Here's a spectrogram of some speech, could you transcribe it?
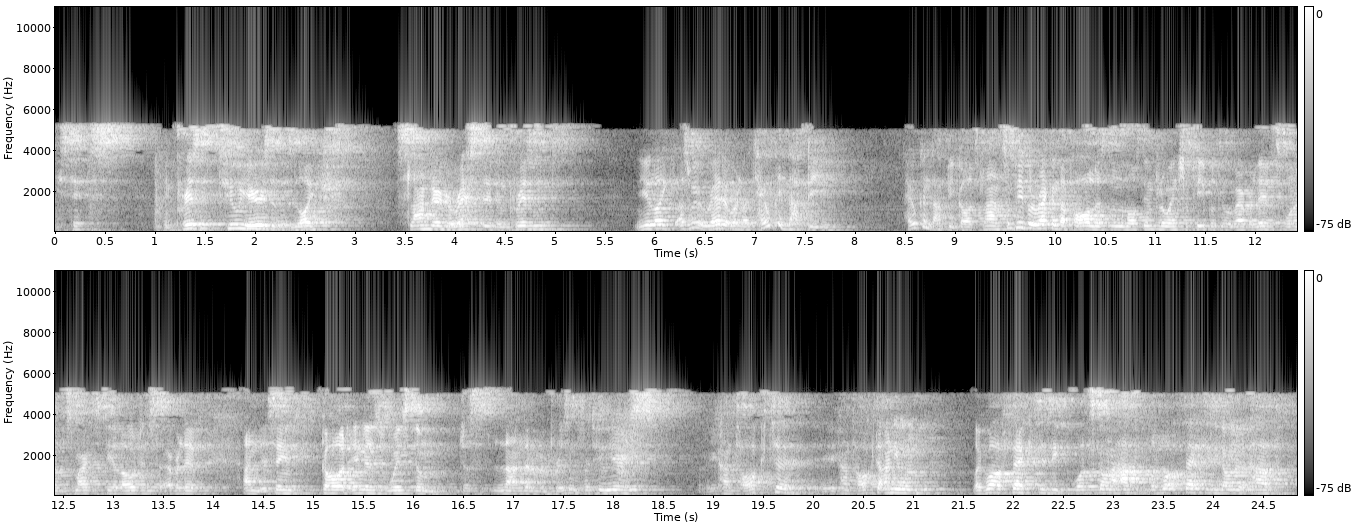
he sits in prison. Two years of his life slandered, arrested, imprisoned. And you like, as we read it, we're like, how can that be? How can that be God's plan? Some people reckon that Paul is one of the most influential people to have ever lived, one of the smartest theologians to ever live. And it seems God, in his wisdom, just landed him in prison for two years. You can't talk to, you can't talk to anyone. Like, what effect is he? What's going to happen? Like, what effect is he to have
